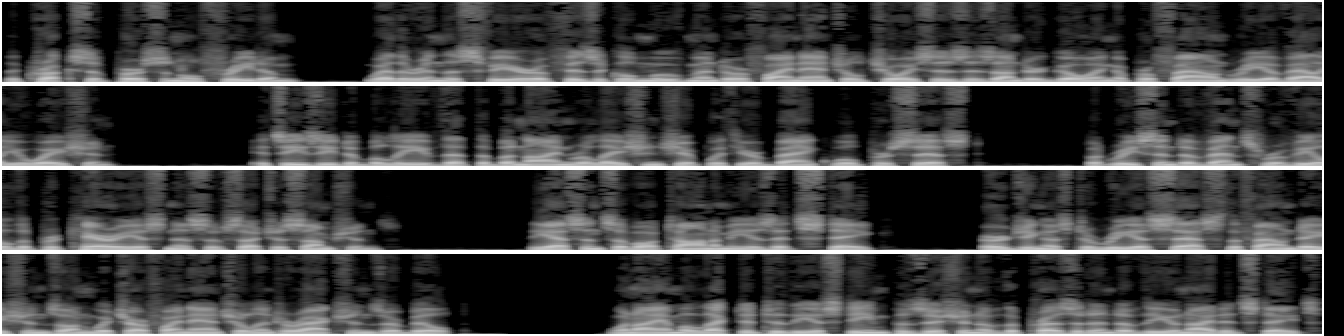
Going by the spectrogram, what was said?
The crux of personal freedom, whether in the sphere of physical movement or financial choices, is undergoing a profound reevaluation. It's easy to believe that the benign relationship with your bank will persist, but recent events reveal the precariousness of such assumptions. The essence of autonomy is at stake, urging us to reassess the foundations on which our financial interactions are built. When I am elected to the esteemed position of the President of the United States,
